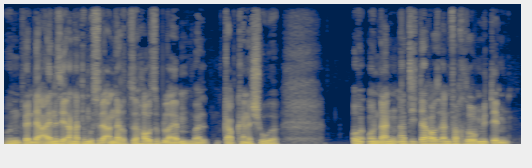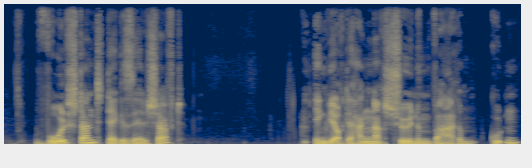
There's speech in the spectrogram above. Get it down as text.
Und wenn der eine sie anhatte, musste der andere zu Hause bleiben, weil es gab keine Schuhe. Und, und dann hat sich daraus einfach so mit dem Wohlstand der Gesellschaft irgendwie auch der Hang nach Schönem, Wahrem, Guten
